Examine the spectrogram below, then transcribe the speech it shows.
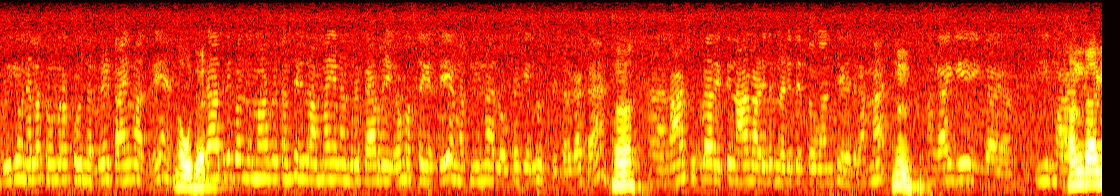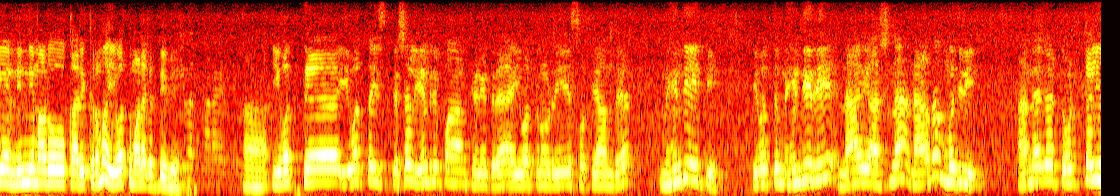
ಗುಳಿಗೆ ಅವನ್ನೆಲ್ಲ ತೊಗೊಂಬರಕ್ ಹೋದ್ನಲ್ರಿ ಟೈಮ್ ಆತ್ರಿ. ಹೌದು. ರಾತ್ರಿ ಬಂದು ಮಾಡ್ಬೇಕಂತ ಹೇಳಿದ್ರ ಅಮ್ಮ ಏನಂದ್ರೆ ಬ್ಯಾಡ್ವ ಈಗ ಹೊತ್ತಾಗೈತಿ ಮತ್ ನೀನ ಅಲ್ಲಿ ಹೋಗ್ಬೇಕು ಎಲ್ಲಿ ಹೋಗ್ತಿ ದರ್ಗಾಕ ನಾಳೆ ಶುಕ್ರವಾರ ಐತಿ ನಾಳೆ ಮಾಡಿದ್ರೆ ನಡೀತೈತೆ ತಗೋ ಅಂತ ಹೇಳಿದ್ರ ಅಮ್ಮ. ಹಂಗಾಗಿ ಈಗ ಈಗ ಹಾಗಾಗಿ ನಿನ್ನೆ ಮಾಡೋ ಕಾರ್ಯಕ್ರಮ ಇವತ್ತು ಮಾಡಕತ್ತೀವಿ. ಇವತ್ತು ಇವತ್ತು ಈ ಸ್ಪೆಷಲ್ ಏನ್ರಿಪ್ಪ ಅಂತ ಹೇಳಿದ್ರೆ ಇವತ್ತು ನೋಡ್ರಿ ಸೊಪ್ಯಾಂದ ಮೆಹಂದಿ ಐತಿ. ಇವತ್ತು ಮೆಹಂದಿ ರೀ ನಾಳೆ ಅರ್ಶನ ನಾಳ್ದ ಮದ್ವಿ ಆಮ್ಯಾಗ ಟೋಟಲಿ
